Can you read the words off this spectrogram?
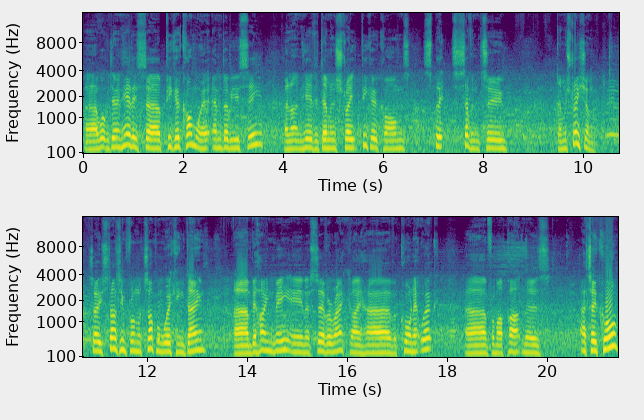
Uh, what we're doing here is uh, Picocom, we're at MWC, and I'm here to demonstrate Picocom's Split 7.2 demonstration. So starting from the top and working down, um, behind me in a server rack I have a core network uh, from our partners Attocore.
